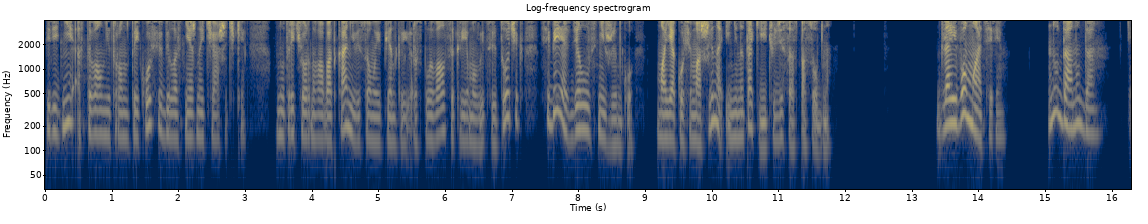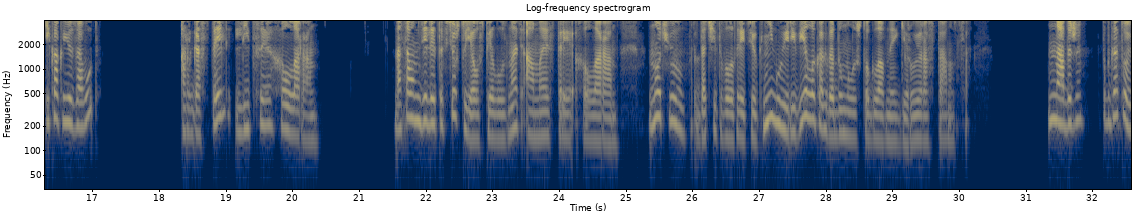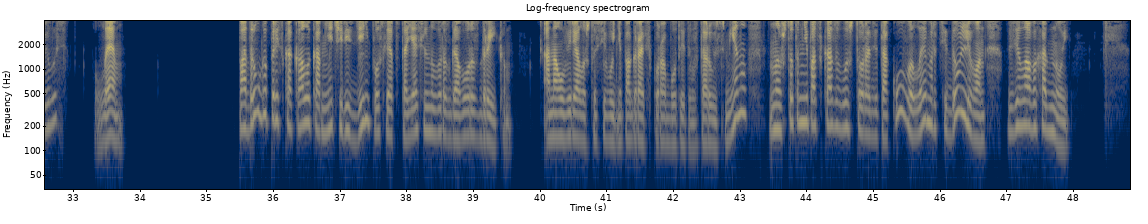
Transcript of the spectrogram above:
Перед ней остывал нетронутый кофе в белоснежной чашечке. Внутри черного ободка невесомой пенкой расплывался кремовый цветочек, себе я сделала снежинку. Моя кофемашина и не на такие чудеса способна. Для его матери. Ну да, ну да. И как ее зовут? Аргастель Лиция Халлоран. На самом деле это все, что я успела узнать о маэстре Халлоран. Ночью дочитывала третью книгу и ревела, когда думала, что главные герои расстанутся. Надо же, подготовилась. Лэм. Подруга прискакала ко мне через день после обстоятельного разговора с Дрейком. Она уверяла, что сегодня по графику работает во вторую смену, но что-то мне подсказывало, что ради такого Лэмерти Долливан взяла выходной —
